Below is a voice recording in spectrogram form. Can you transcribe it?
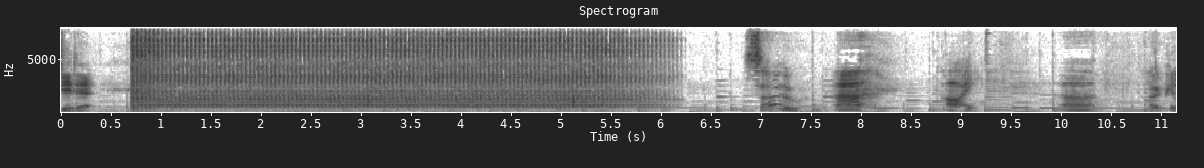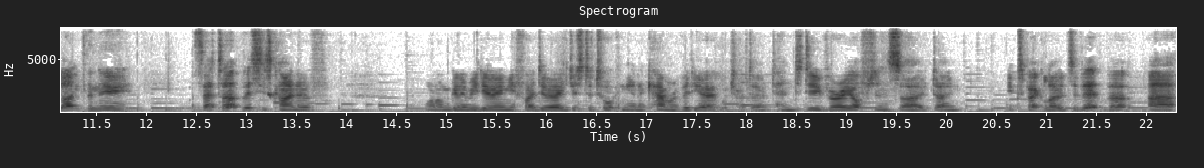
did it. So, uh, hi. Uh, hope you like the new setup. This is kind of what I'm going to be doing if I do a, just a talking in a camera video, which I don't tend to do very often, so don't expect loads of it, but uh,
